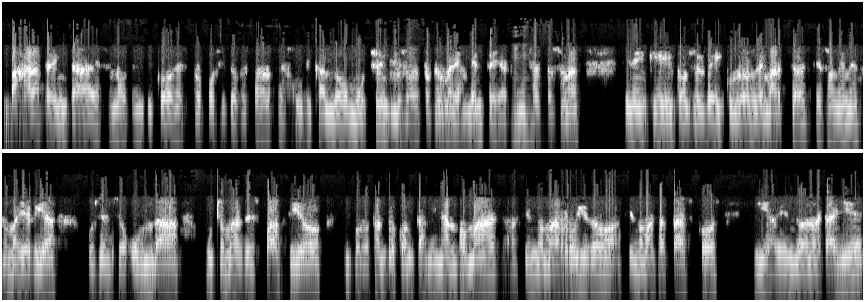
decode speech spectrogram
bajar a 30 es un auténtico despropósito que está perjudicando mucho incluso al propio medio ambiente, ya que muchas personas tienen que ir con sus vehículos de marchas, que son la inmensa mayoría, pues en segunda, mucho más despacio y por lo tanto contaminando más, haciendo más ruido, haciendo más atascos y habiendo en la calle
